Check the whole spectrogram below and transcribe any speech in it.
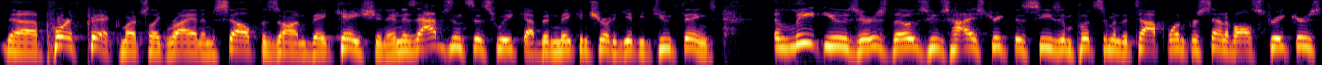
The fourth pick, much like Ryan himself, is on vacation. In his absence this week, I've been making sure to give you two things. Elite users, those whose high streak this season puts them in the top 1% of all streakers,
